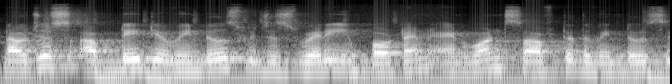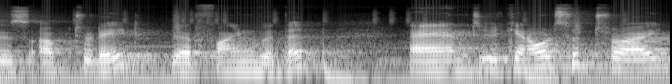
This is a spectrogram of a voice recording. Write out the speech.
Now just update your windows which is very important. And once after the windows is up to date you're fine with it. And you can also try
